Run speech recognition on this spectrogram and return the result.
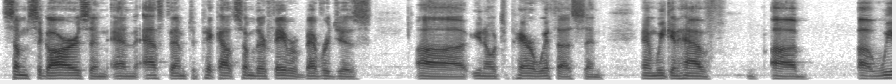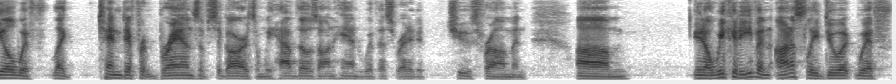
some cigars and and ask them to pick out some of their favorite beverages, uh, you know, to pair with us, and and we can have uh, a wheel with like 10 different brands of cigars and we have those on hand with us ready to choose from and um you know we could even honestly do it with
